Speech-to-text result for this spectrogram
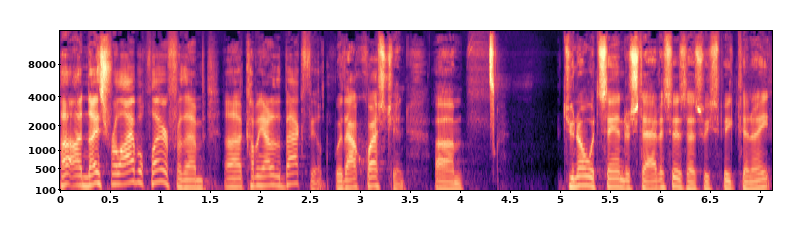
a, a nice, reliable player for them uh, coming out of the backfield. Without question. Um, do you know what Sanders' status is as we speak tonight?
